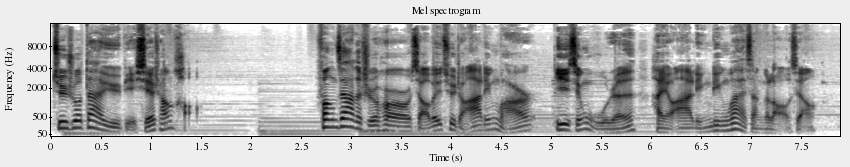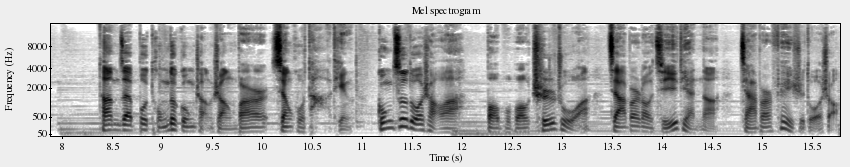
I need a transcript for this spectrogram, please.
据说待遇比鞋厂好。放假的时候，小薇去找阿玲玩，一行五人，还有阿玲另外三个老乡。他们在不同的工厂上班，相互打听工资多少啊，包不包吃住啊，加班到几点呢？加班费是多少？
